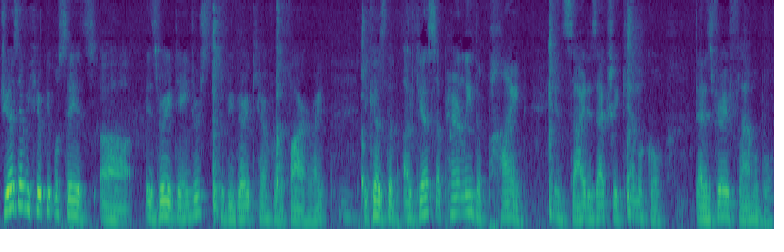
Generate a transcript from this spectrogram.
Do you guys ever hear people say it's uh it's very dangerous to be very careful with the fire, right? Because the I guess apparently the pine inside is actually chemical that is very flammable.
